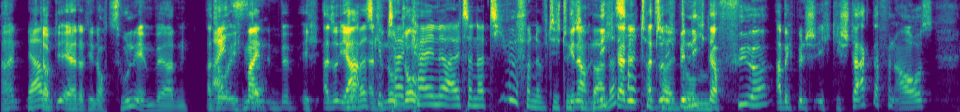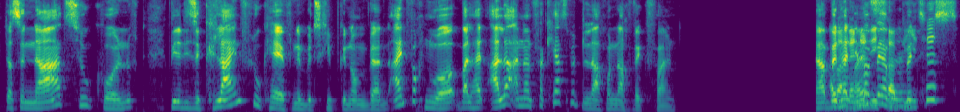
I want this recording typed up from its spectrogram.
Nein? Ja, ich glaube eher, dass die noch zunehmen werden. Also ich meine, ich, also ja, Ja, aber es also gibt no halt joke. keine Alternative vernünftig durch Genau, die Bahn. nicht das da, halt also ich bin dumm. nicht dafür, aber ich bin ich gehe stark davon aus, dass in naher Zukunft wieder diese Kleinflughäfen in Betrieb genommen werden. Einfach nur, weil halt alle anderen Verkehrsmittel nach und nach wegfallen. Ja, wenn Aber halt wenn immer mehr. Mit, verbietest,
